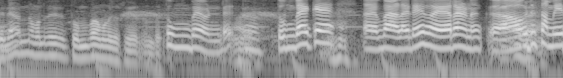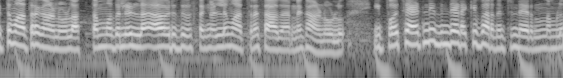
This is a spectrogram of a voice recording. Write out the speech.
പിന്നെ നമ്മൾ തുമ്പ നമ്മൾ കൃഷി ചെയ്തിട്ടുണ്ട്. തുമ്പയുണ്ട്. തുമ്പയൊക്കെ വളരെ റയറാണ്. ആ ഒരു സമയത്ത് മാത്രമേ കാണുള്ളൂ. അത്തം മുതലുള്ള ആ ഒരു ദിവസങ്ങളിൽ മാത്രമേ സാധാരണ കാണുള്ളൂ. ഇപ്പോൾ ചേട്ടൻ ഇതിന്റെ ഇടയ്ക്ക് പറഞ്ഞിട്ടുണ്ടായിരുന്നു നമ്മൾ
